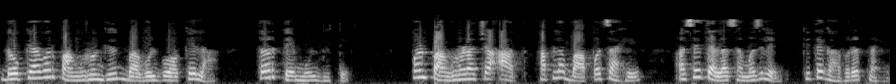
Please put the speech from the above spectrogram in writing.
डोक्यावर पांघरून घेऊन बाबुलबुवा केला तर ते मूल भीते. पण पांघरुणाच्या आत आपला बापच आहे असे त्याला समजले की ते घाबरत नाही.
